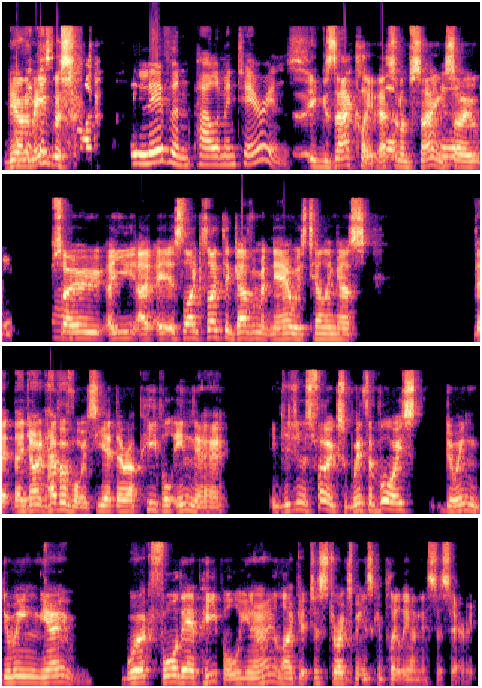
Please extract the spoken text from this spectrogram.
You know I what I mean? Like Eleven parliamentarians. Exactly. That's what I'm saying. So. So are you? Uh, it's like it's like the government now is telling us that they don't have a voice yet. There are people in there, Indigenous folks with a voice, doing doing you know work for their people. You know, like it just strikes me as completely unnecessary.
